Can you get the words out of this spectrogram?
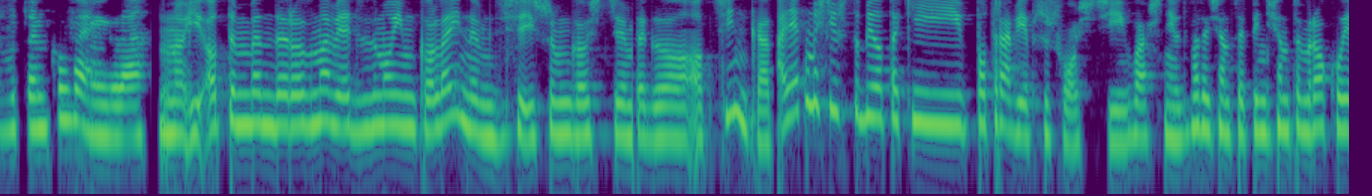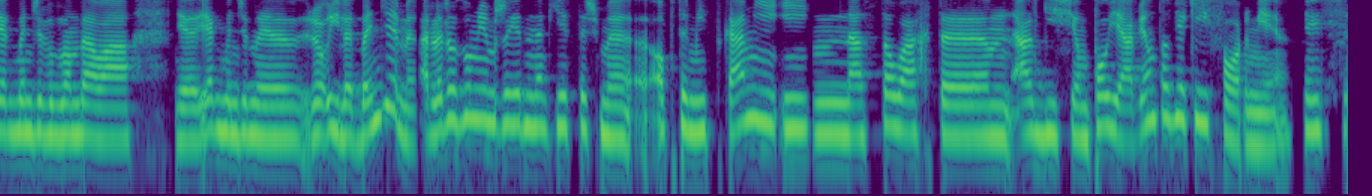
dwutlenku węgla. No i o tym będę rozmawiać z moim kolejnym dzisiejszym gościem tego odcinka. A jak myślisz sobie o takiej potrawie przyszłości? Właśnie w 2050 roku, jak będzie wyglądała, jak będziemy, o ile będziemy, ale rozumiem, że jednak jesteśmy optymistkami i na stołach te algi się pojawią, to w jakiej formie? Więc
